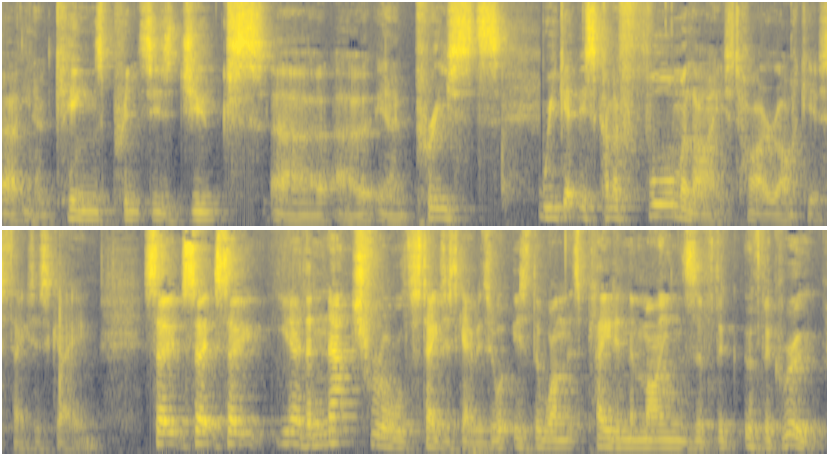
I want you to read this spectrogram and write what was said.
uh, you know, kings, princes, dukes, uh, uh, you know, priests. We get this kind of formalized hierarchy of status game. So, so, so you know, the natural status game is, is the one that's played in the minds of the of the group.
